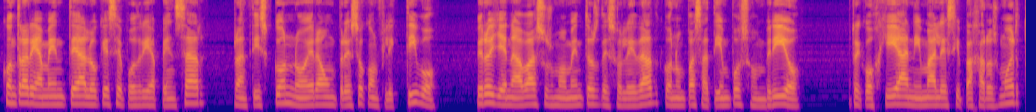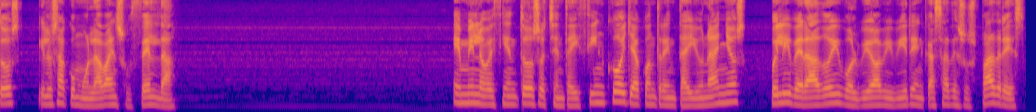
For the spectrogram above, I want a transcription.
Contrariamente a lo que se podría pensar, Francisco no era un preso conflictivo, pero llenaba sus momentos de soledad con un pasatiempo sombrío. Recogía animales y pájaros muertos y los acumulaba en su celda. En 1985, ya con 31 años, fue liberado y volvió a vivir en casa de sus padres.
